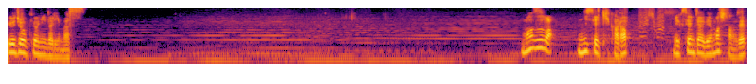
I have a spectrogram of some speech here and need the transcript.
いう状況になります。まずは2隻から陸戦隊出ましたので、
